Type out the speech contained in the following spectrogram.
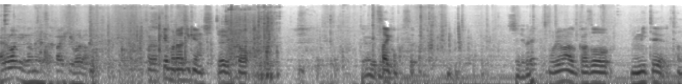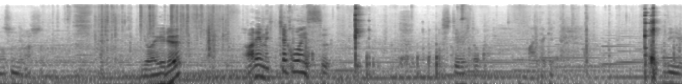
やるわけがない榊原榊原事件知ってる人。サイコパス。死んでくれ。俺は画像見て楽しんでましいわゆる？たあれめっちゃ怖いっす。知ってる人。お前だけ。DM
